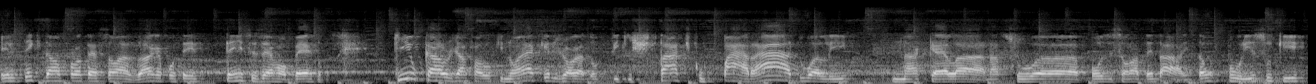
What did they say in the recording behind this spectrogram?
ele tem que dar uma proteção à zaga, porque tem esse Zé Roberto que o Carlos já falou que não é aquele jogador que fica estático, parado ali naquela na sua posição lá dentro da área. Então, por isso que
